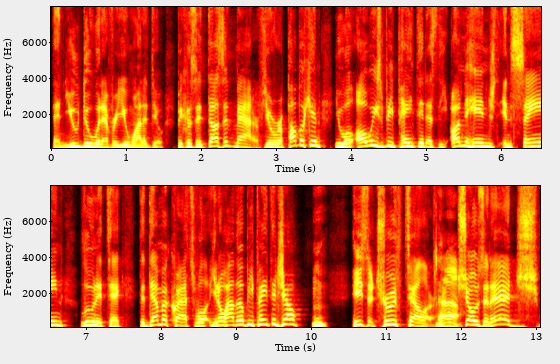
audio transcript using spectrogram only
then you do whatever you want to do because it doesn't matter. If you're a Republican, you will always be painted as the unhinged, insane lunatic. The Democrats will, you know how they'll be painted, Joe? He's a truth teller, Ah. shows an edge.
